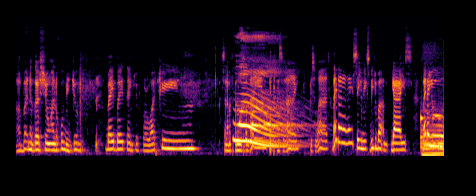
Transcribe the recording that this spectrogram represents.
Haba na guys yung ano ko video. Bye bye. Thank you for watching. Salamat po wow. mga pagkain. Please like, please watch. Bye bye. See you next video ba guys. Bye bye you.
